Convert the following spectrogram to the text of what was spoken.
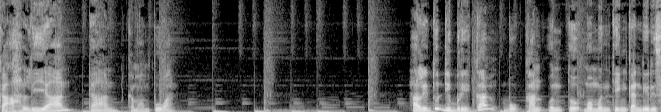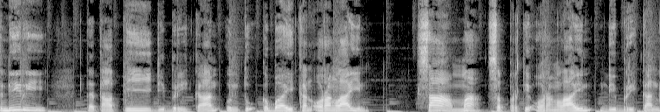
keahlian, dan kemampuan. Hal itu diberikan bukan untuk mementingkan diri sendiri, tetapi diberikan untuk kebaikan orang lain. Sama seperti orang lain diberikan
